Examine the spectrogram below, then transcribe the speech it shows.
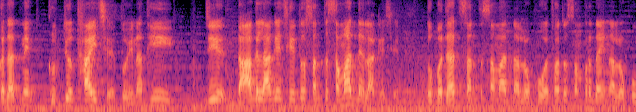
કદાચને કૃત્યો થાય છે, તો એનાથી જે દાગ લાગે છે તો સંત સમાજને લાગે છે. તો બધા જ સંત સમાજના લોકો અથવા તો સંપ્રદાયના લોકો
